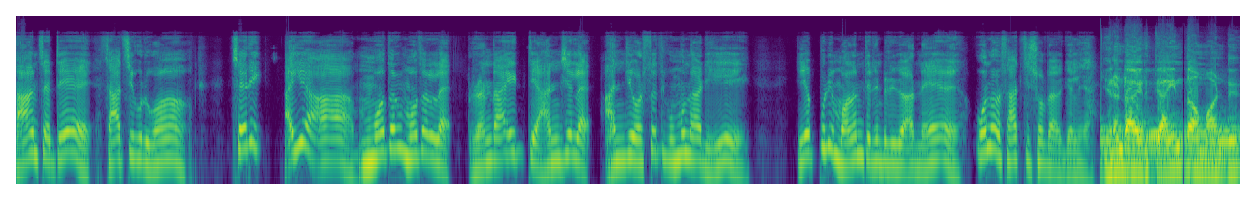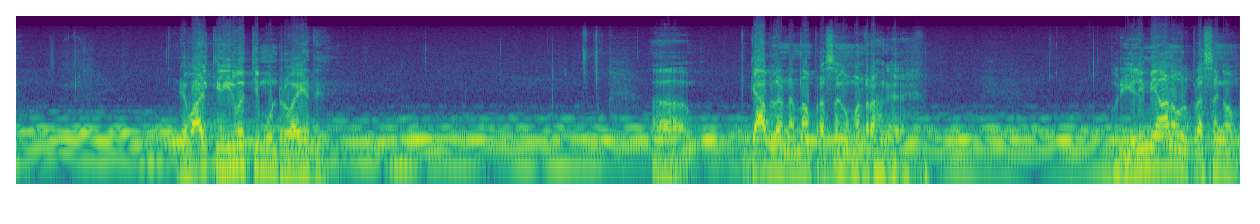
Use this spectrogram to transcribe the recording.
கான்செர்ட்டே சாட்சி கொடுவோம் சரி ஐயா முதல் முதல்ல ரெண்டாயிரத்தி அஞ்சுல அஞ்சு வருஷத்துக்கு முன்னாடி எப்படி மனம் திரும்பிருக்காருன்னு ஒன்னொரு சாட்சி சொல்றாரு கேளுங்க. இரண்டாயிரத்தி ஐந்தாம் ஆண்டு என் வாழ்க்கையில் இருபத்தி மூன்று வயது. கேபிள் அண்ணன் தான் பிரசங்கம் பண்ணுறாங்க ஒரு எளிமையான ஒரு பிரசங்கம்.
